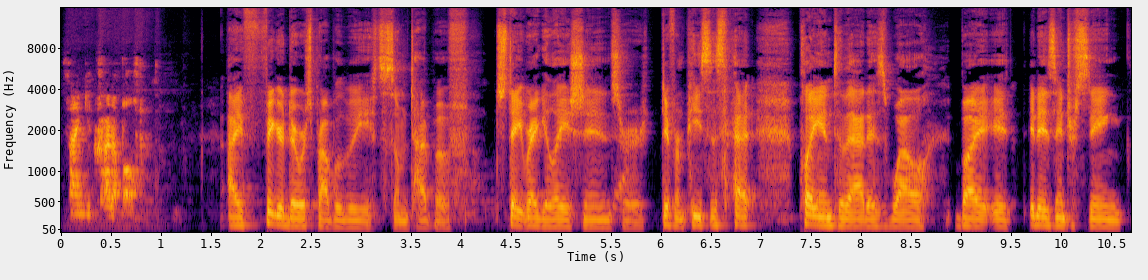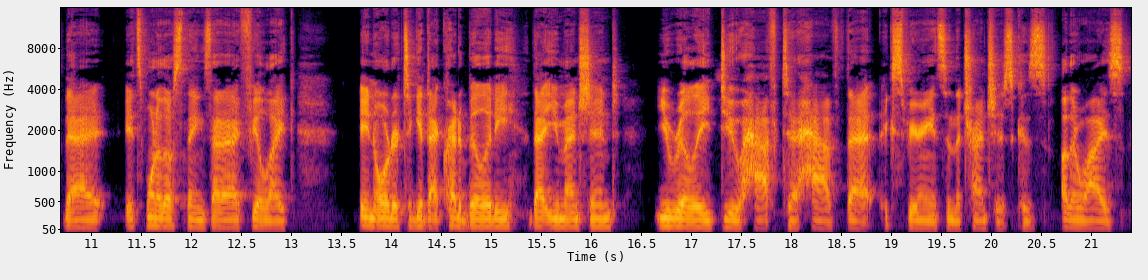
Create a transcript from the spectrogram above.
find you credible. I figured there was probably some type of state regulations yeah. or different pieces that play into that as well. But it, it is interesting that it's one of those things that I feel like in order to get that credibility that you mentioned, you really do have to have that experience in the trenches because otherwise,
